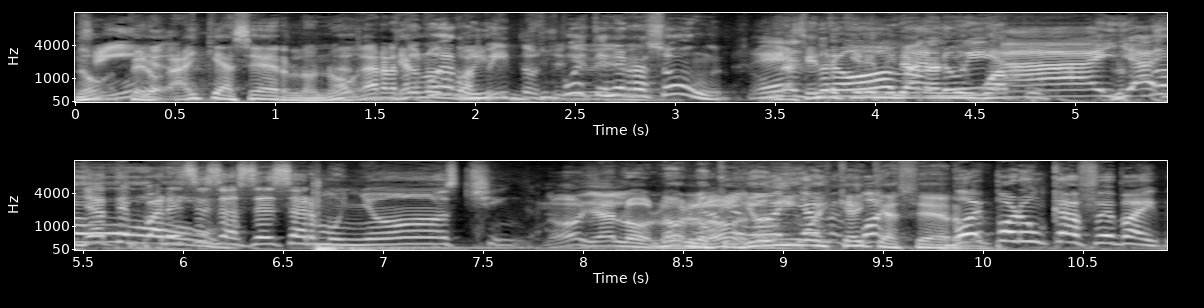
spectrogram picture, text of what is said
¿No? Sí. Pero hay que hacerlo, ¿no? Agárrate unos guapitos, Puede tener razón. La Es gente quiere mirar broma, a alguien Luis. guapo. Ay, ya, ya te pareces a César Muñoz, chinga. No, ya lo, No, lo que yo digo es que hay voy- que hacerlo. Voy por un café, bye.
